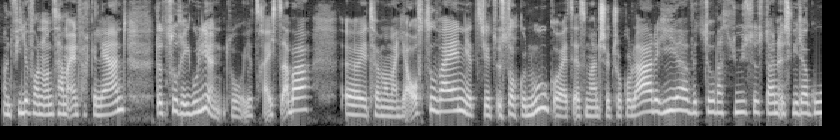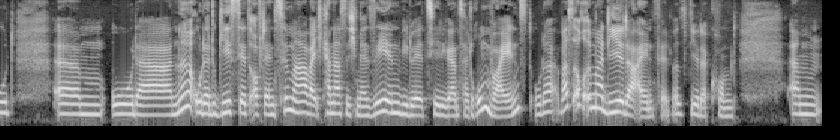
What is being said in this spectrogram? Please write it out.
Und viele von uns haben einfach gelernt, das zu regulieren. So, jetzt reicht's aber. Äh, jetzt hören wir mal hier auf zu weinen. Jetzt, jetzt ist doch genug. Oder oh, jetzt essen wir ein Stück Schokolade. Hier, willst du was Süßes? Dann ist wieder gut. Ähm, oder, ne? Oder du gehst jetzt auf dein Zimmer, weil ich kann das nicht mehr sehen, wie du jetzt hier die ganze Zeit rumweinst. Oder was auch immer dir da einfällt, was dir da kommt. Ähm,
